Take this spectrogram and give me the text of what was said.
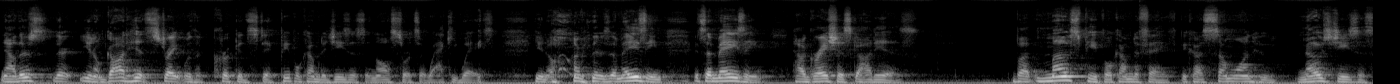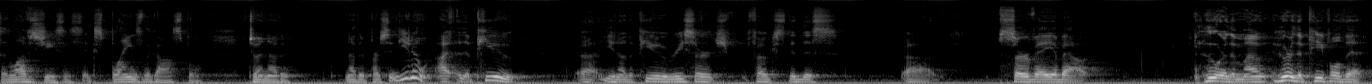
Now, there's, there, you know, God hits straight with a crooked stick. People come to Jesus in all sorts of wacky ways. You know, I mean, there's amazing, it's amazing how gracious God is. But most people come to faith because someone who knows Jesus and loves Jesus explains the gospel to another, another person. You know, I, the Pew, uh, you know, the Pew Research folks did this uh, survey about who are the mo- who are the people that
